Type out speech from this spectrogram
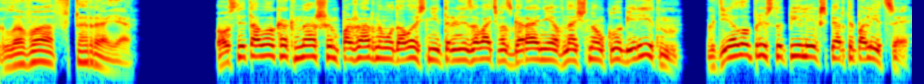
Глава вторая. После того, как нашим пожарным удалось нейтрализовать возгорание в ночном клубе «Ритм», к делу приступили эксперты полиции.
